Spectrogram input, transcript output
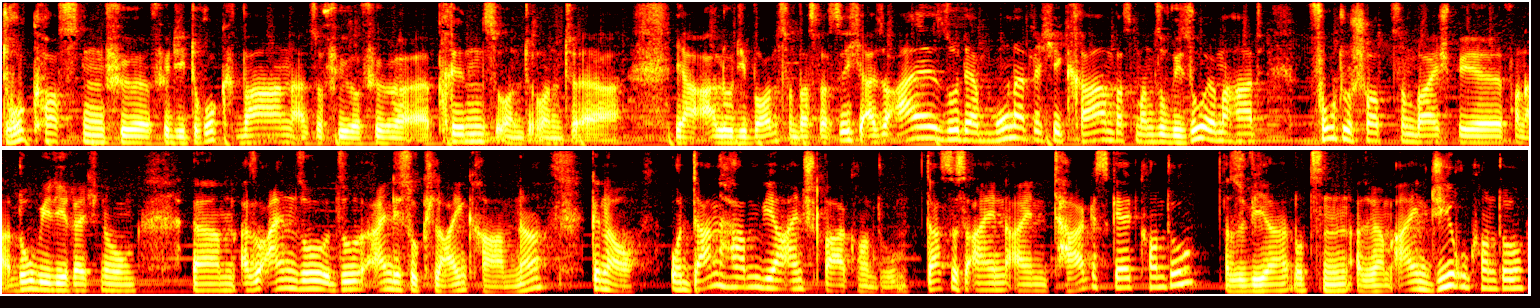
Druckkosten für, für die Druckwaren, also für, für äh, Prints und, und äh, ja, Alu-Bonds und was weiß ich. Also all so der monatliche Kram, was man sowieso immer hat. Photoshop zum Beispiel, von Adobe die Rechnung. Ähm, also ein so, so, eigentlich so Kleinkram. Ne? Genau. Und dann haben wir ein Sparkonto. Das ist ein, ein Tagesgeldkonto. Also wir nutzen, also wir haben ein Girokonto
